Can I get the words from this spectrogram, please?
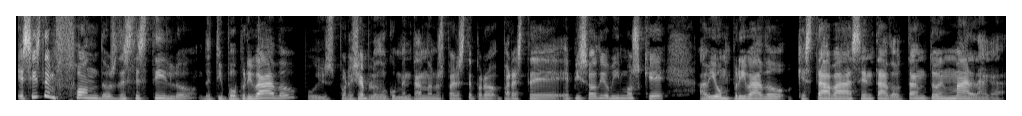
Existen fondos deste estilo de tipo privado, pois, por exemplo, documentándonos para este para este episodio vimos que había un privado que estaba asentado tanto en Málaga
